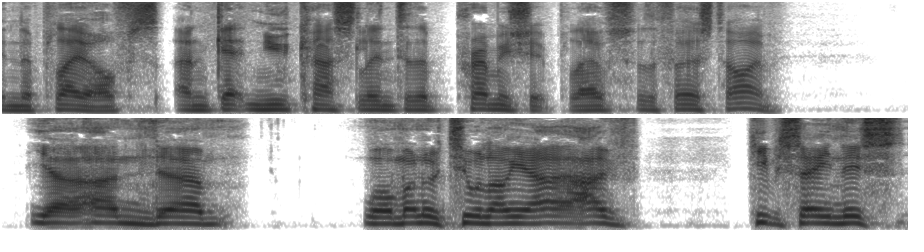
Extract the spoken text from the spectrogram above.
in the playoffs and get Newcastle into the Premiership playoffs for the first time. Yeah, and um, well, Manu Tuilagi, I, I've keep saying this.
